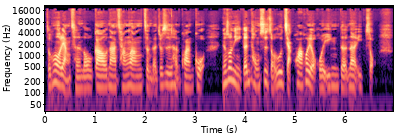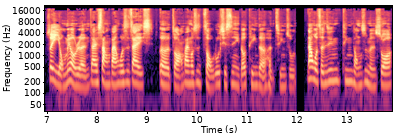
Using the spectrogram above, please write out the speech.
总共有两层楼高，那长廊整个就是很宽阔。你就说你跟同事走路讲话会有回音的那一种，所以有没有人在上班或是在呃走廊办公室走路，其实你都听得很清楚。那我曾经听同事们说。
